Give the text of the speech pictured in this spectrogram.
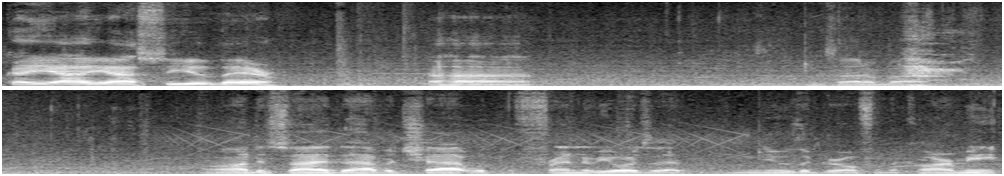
Okay, yeah, yeah. See you there. oh, What's that about? I decided to have a chat with a friend of yours that knew the girl from the car meet.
